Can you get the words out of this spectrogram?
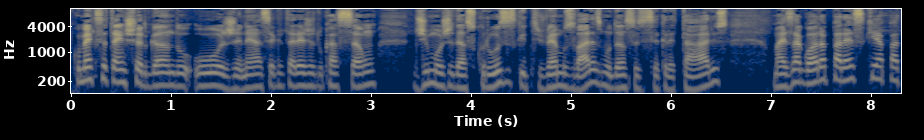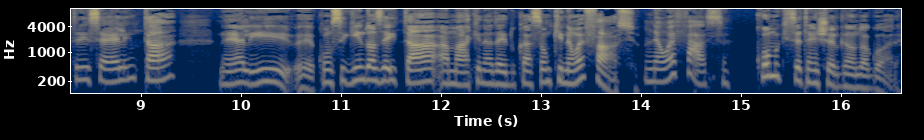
Como é que você está enxergando hoje né, a Secretaria de Educação de Mogi das Cruzes, que tivemos várias mudanças de secretários, mas agora parece que a Patrícia Ellen está né, ali eh, conseguindo azeitar a máquina da educação, que não é fácil. Não é fácil. Como que você está enxergando agora?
